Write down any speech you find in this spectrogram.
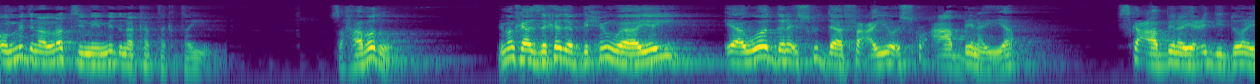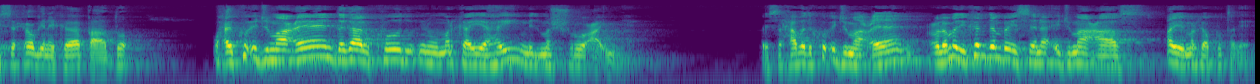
oo midna la timi midna ka tagtay. Saxaabadu nimankaa zakada ee awooddana isku daafacaya oo isku caabinaya iska caabinaya ciddii doonaysa xoog inay kaga qaado waxay ku ijmaaceen dagaalkoodu inuu markaa yahay mid mashruuca inuu yahay. Bay saxaabadii ku ijmaaceen culammadii ka dambaysana ijmaacaas ayay markaa ku tageen.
